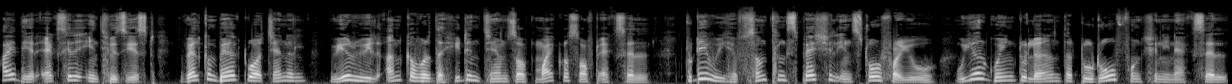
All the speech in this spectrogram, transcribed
Hi there Excel enthusiast, welcome back to our channel where we will uncover the hidden gems of Microsoft Excel. Today we have something special in store for you. We are going to learn the TOROW function in Excel.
